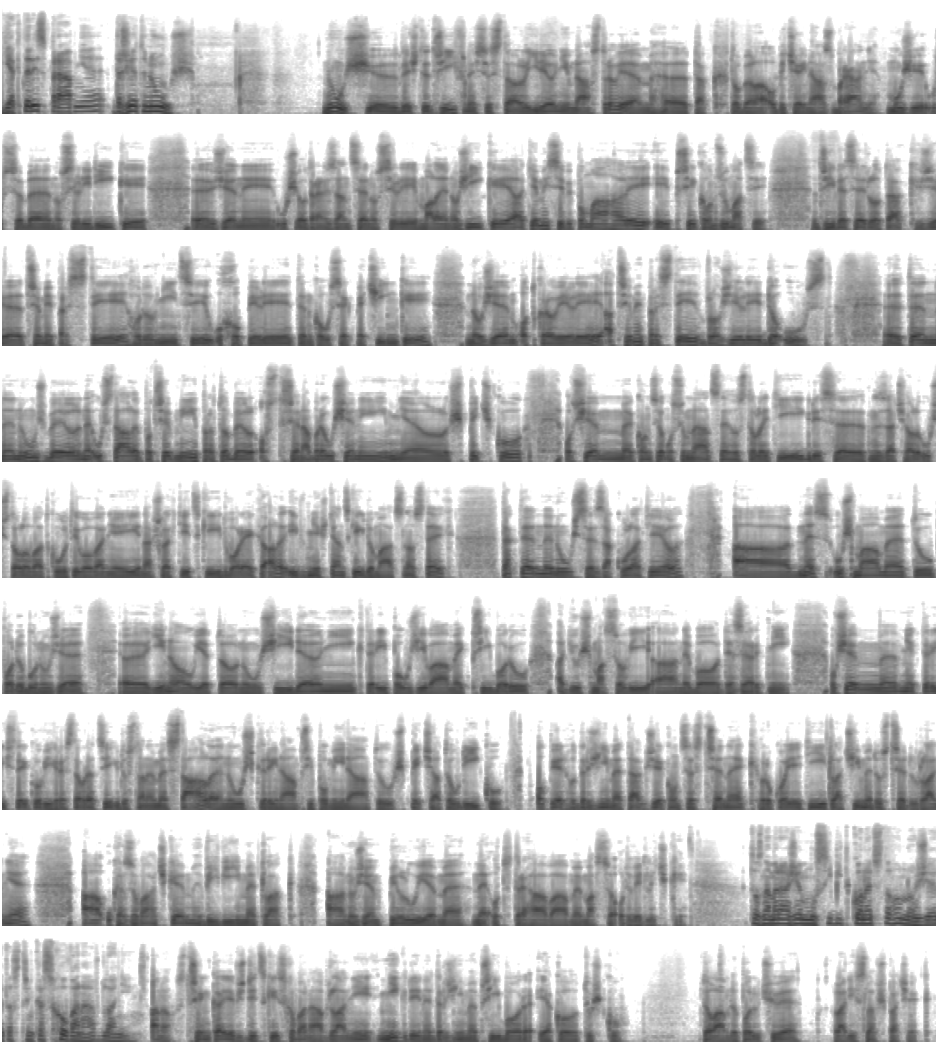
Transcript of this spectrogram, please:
Jak tedy správně držet nůž? Nůž, když to dřív, než se stal jídelním nástrojem, eh, tak to byla obyčejná zbraň. Muži u sebe nosili díky, eh, ženy už od renesance nosili malé nožíky a těmi si vypomáhali i při konzumaci. Dříve se jedlo tak, že třemi prsty hodovníci uchopili ten kousek pečínky, nožem odkrojili a třemi prsty vložili do úst. Eh, ten nůž byl neustále potřebný, proto byl ostře nabroušený, měl špičku, Ovšem koncem 18. století, kdy se začal už stolovat kultivovaněji na šlechtických dvorech, ale i v měšťanských domácnostech, tak ten nůž se zakulatil a dnes už máme tu podobu nůže e, jinou. Je to nůž jídelní, který používáme k příboru, ať už masový a nebo dezertní. Ovšem v některých stejkových restauracích dostaneme stále nůž, který nám připomíná tu špičatou dýku. Opět ho držíme tak, že konce střenek rukojetí tlačíme do středu dlaně a ukazováčkem vyvíjíme tlak a nožem pilujeme, neodtrháváme maso od vidličky. To znamená, že musí být konec toho nože, ta střenka schovaná v dlani. Ano, střenka je vždycky schovaná v dlani, nikdy nedržíme příbor jako tušku. To vám doporučuje Ladislav Špaček.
